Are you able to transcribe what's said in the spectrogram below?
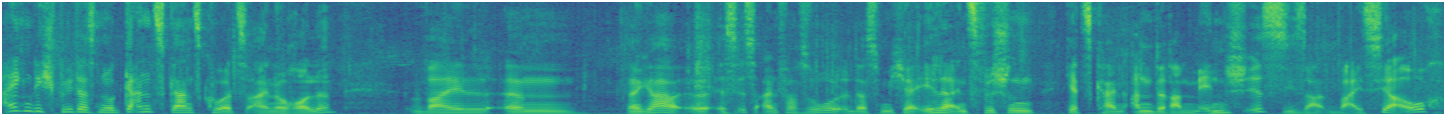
eigentlich spielt das nur ganz, ganz kurz eine Rolle, weil, ähm, naja, äh, es ist einfach so, dass Michaela inzwischen jetzt kein anderer Mensch ist. Sie weiß ja auch,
